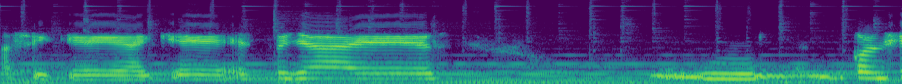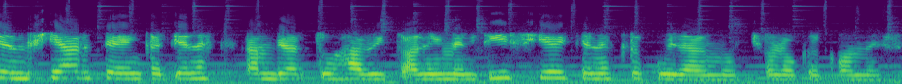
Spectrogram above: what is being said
Así que hay que, esto ya es concienciarte en que tienes que cambiar tus hábitos alimenticios y tienes que cuidar mucho lo que comes.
